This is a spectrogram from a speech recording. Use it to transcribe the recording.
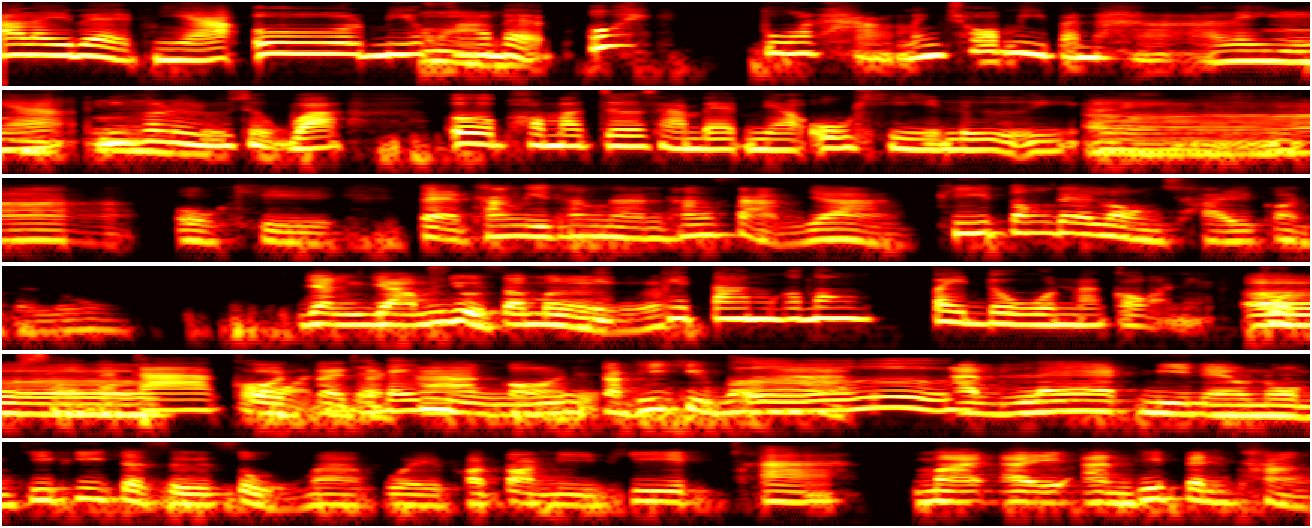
อะไรแบบเนี้ย เออ มีความอืมแบบ เอ้ย ตัวถังแม่งชอบมีปัญหาอะไรเงี้ยอืมนี่ก็อืมเลยรู้สึกว่า เออ พอมาเจอสามแบบเนี้ยโอเคเลยอะไรอย่างงี้อ่าโอเค แต่ทั้งนี้ทั้งนั้นทั้งสามอย่าง พี่ต้องได้ลองใช้ก่อนจะลุงยังย้ำอยู่เสมอพี่พี่ตั้มก็ต้องไปโดนมาก่อนเนี่ยเออกดใส่ตะกร้าก่อนใส่จะตะได้กร้ารู้ก่อนแต่พี่คิดว่าเอออัอันแรกมีแนวโน้มที่พี่จะซื้อสูงมากเว้ยเพราะตอนนี้พี่อะมาไออันที่เป็นถัง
